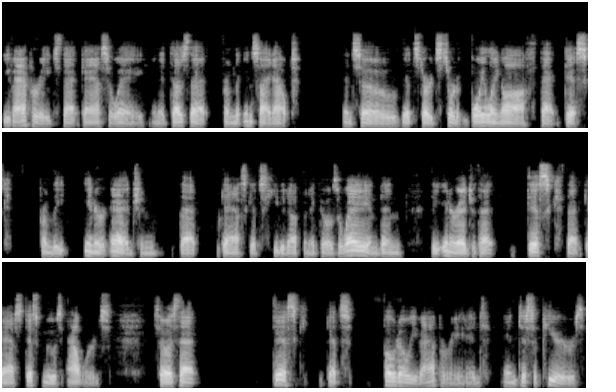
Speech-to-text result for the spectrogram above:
evaporates that gas away and it does that from the inside out. And so it starts sort of boiling off that disk from the inner edge and that gas gets heated up and it goes away and then the inner edge of that disk that gas disk moves outwards. So as that disk gets photo evaporated and disappears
